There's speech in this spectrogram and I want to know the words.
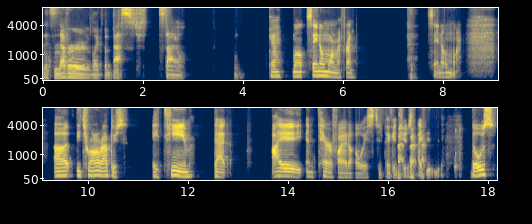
and it's never like the best style. Okay. Well, say no more, my friend. Say no more. Uh, the Toronto Raptors, a team that I am terrified always to pick and choose. I, those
